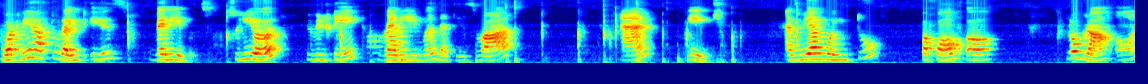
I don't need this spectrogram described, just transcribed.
what we have to write is variables. So here we will take variable that is var and age as we are going to perform a program on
